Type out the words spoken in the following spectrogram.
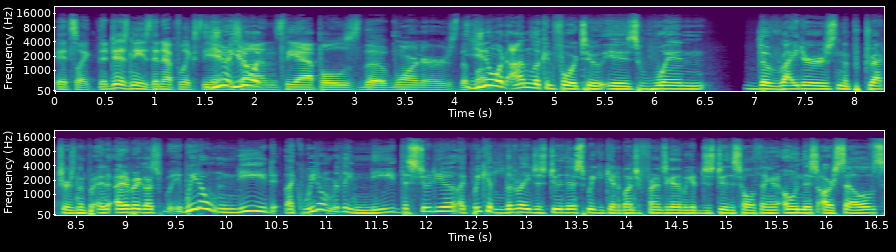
it's like the disneys the netflix the You know- amazons you know what- the apples the warners the you know what I'm looking forward to is when the writers and the directors and, the, and everybody goes, "We- we don't need like we don't really need the studio. Like we could literally just do this. We could get a bunch of friends together. We could just do this whole thing and own this ourselves.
